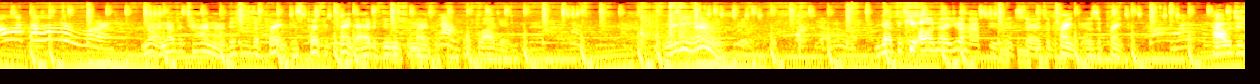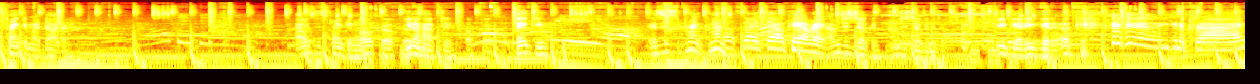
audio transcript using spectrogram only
I want the hoverboard. No, another time now. This is a prank. It's a perfect prank. I had to do this for my No. my fly gang. What do you mean now? You got the key? Oh no, you don't have to. It's uh, it's a prank. It was a prank. I was just pranking my daughter. I was just pranking her. Okay, okay. You don't have to. Okay. Thank you. It's just a prank. Come on. Oh, sorry, sorry. Okay, all right. I'm just joking. I'm just joking. You get it. You get it. Okay. Are you gonna cry?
